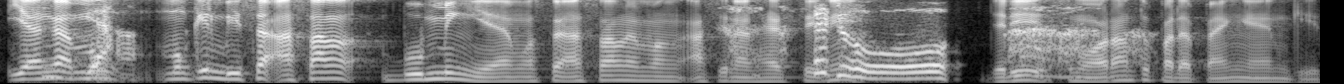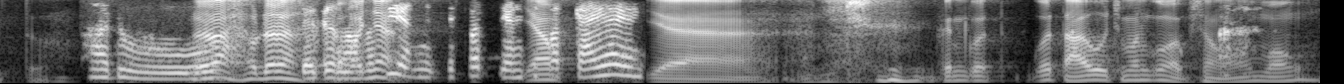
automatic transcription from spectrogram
ya nggak Iya. mung- mungkin bisa asal booming ya. Maksudnya asal memang asinan Hesti ini. Aduh, Jadi semua orang tuh pada pengen gitu. aduh. Udahlah, udahlah. Dagang Pokoknya yang cepet, yang yang- cepet kaya yang ya kan gue gue tahu cuman gue nggak bisa ngomong.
